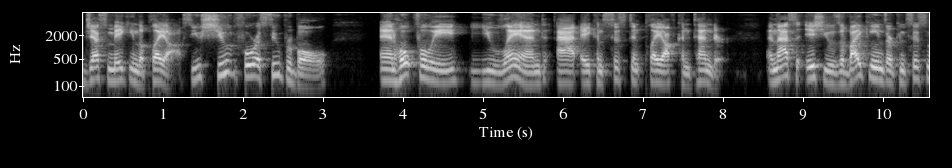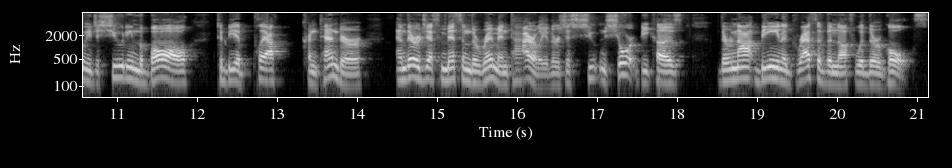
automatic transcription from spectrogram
just making the playoffs. You shoot for a Super Bowl and hopefully you land at a consistent playoff contender. And that's the issue. Is the Vikings are consistently just shooting the ball to be a playoff contender and they're just missing the rim entirely. They're just shooting short because they're not being aggressive enough with their goals.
